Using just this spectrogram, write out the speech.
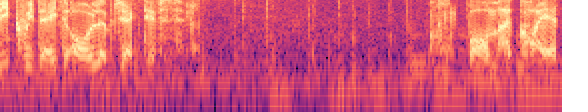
Liquidate all objectives. Bomb uh, acquired.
